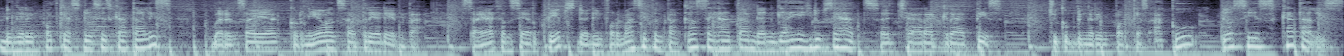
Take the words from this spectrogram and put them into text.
dengerin podcast Dosis Katalis bareng saya Kurniawan Satria Denta. Saya akan share tips dan informasi tentang kesehatan dan gaya hidup sehat secara gratis. Cukup dengerin podcast aku, Dosis Katalis.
